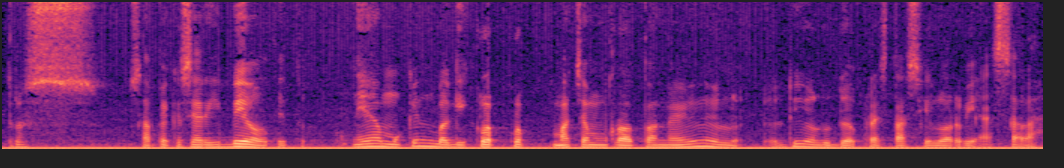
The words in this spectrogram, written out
terus sampai ke seri B waktu itu ya mungkin bagi klub-klub macam Crotone ini dia udah prestasi luar biasa lah.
